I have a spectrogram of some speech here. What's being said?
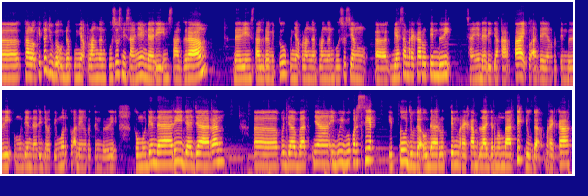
uh, kalau kita juga udah punya pelanggan khusus misalnya yang dari Instagram dari Instagram itu punya pelanggan-pelanggan khusus yang uh, biasa mereka rutin beli. Misalnya dari Jakarta itu ada yang rutin beli kemudian dari Jawa Timur itu ada yang rutin beli. Kemudian dari jajaran uh, pejabatnya ibu-ibu persit itu juga udah rutin mereka belajar membatik juga mereka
